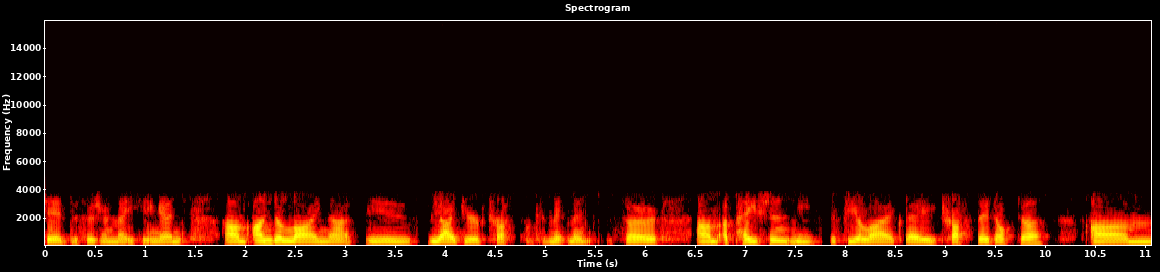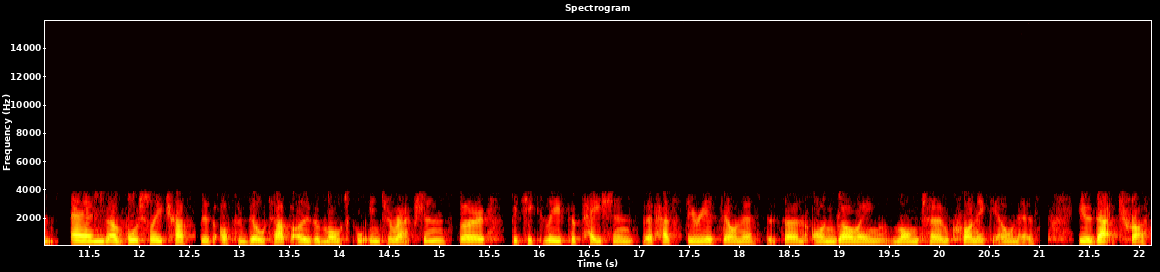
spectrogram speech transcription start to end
shared decision making, and um, underlying that is the idea of trust and commitment. So, um, a patient needs to feel like they trust their doctor, um, and unfortunately, trust is often built up over multiple interactions. So, particularly for patients that have serious illness, that's an ongoing, long-term chronic illness, you know that trust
